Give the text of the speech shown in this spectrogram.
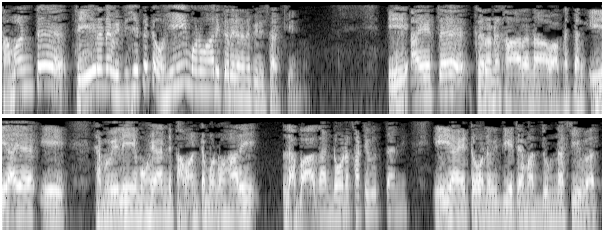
Tamanට තේරෙන විදිහකට ඔහි මොනවා හරි කරගෙන යන පිරිසක් ඉන්නවා. ඒ අයට කරන කාරණාවක් නැත්නම් ඒ අය ඒ හැම වෙලෙම හොයන්නේ Tamanට මොනවා හරි ලබා ගන්න ඕන කටයුත්තන්නේ. ඒ අයට ඕන විදියට යමක් දුන්නා කිව්වත්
